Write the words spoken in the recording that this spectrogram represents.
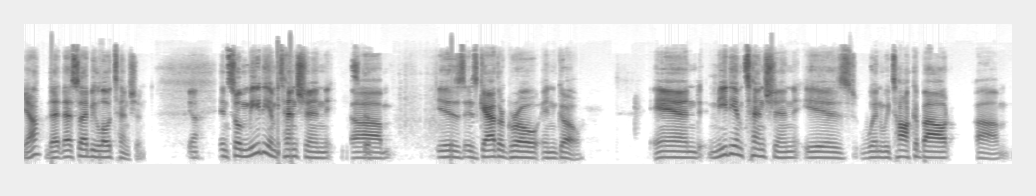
Yeah. That, that, so that'd be low tension. Yeah. And so medium tension um, is, is gather, grow, and go. And medium tension is when we talk about um,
